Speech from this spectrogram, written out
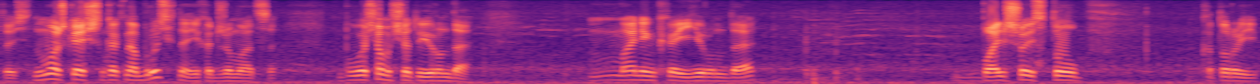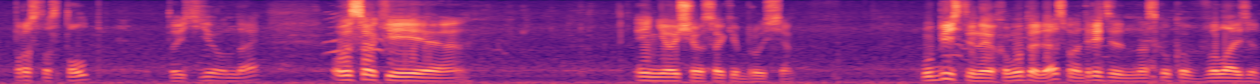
То есть, ну, можешь, конечно, как на брусьях на них отжиматься. Но по большому счету ерунда. Маленькая ерунда. Большой столб, который просто столб. То есть ерунда. Высокие и не очень высокие брусья. Убийственные хомуты, да? Смотрите, насколько вылазит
